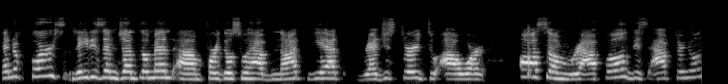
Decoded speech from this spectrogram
And of course, ladies and gentlemen, um, for those who have not yet registered to our awesome raffle this afternoon,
